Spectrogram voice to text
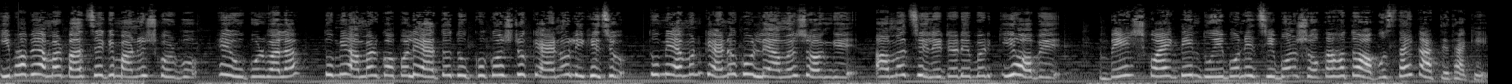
কীভাবে আমার বাচ্চাকে মানুষ করব? হে উপরওয়ালা, তুমি আমার কপালে এত দুঃখ কষ্ট কেন লিখেছো? তুমি এমন কেন করলে আমার সঙ্গে? আমার ছেলেটার এবার কি হবে? বেশ কয়েকদিন দুই বোনের জীবন শোকাহত অবস্থায় কাটতে থাকে।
